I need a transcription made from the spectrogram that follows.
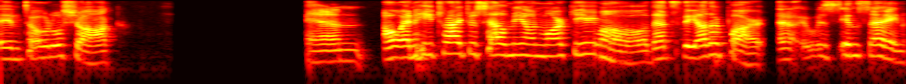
in total shock. And oh, and he tried to sell me on more chemo. That's the other part. Uh, it was insane.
